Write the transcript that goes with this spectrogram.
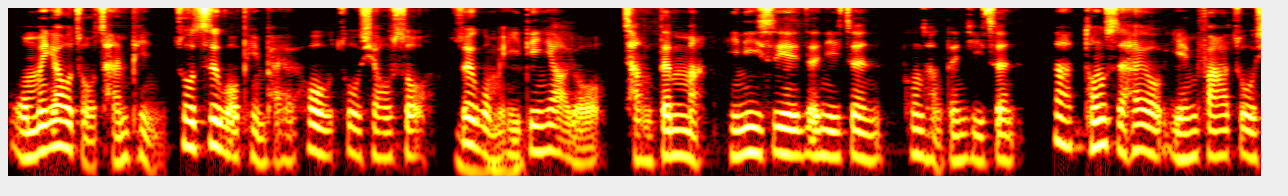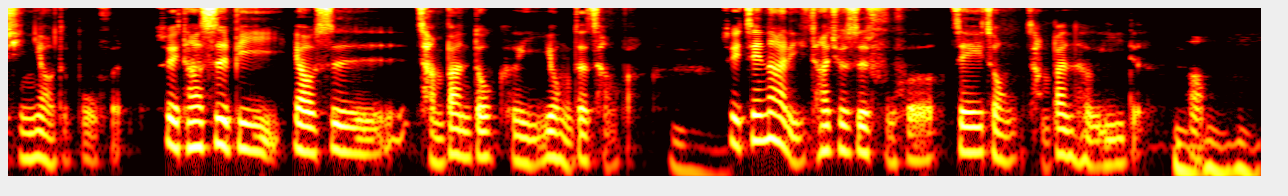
我们要走产品、做自我品牌后做销售，所以我们一定要有厂登嘛，盈利事业登记证、工厂登记证。那同时还有研发做新药的部分，所以它势必要是厂办都可以用的厂房。嗯所以在那里，它就是符合这一种厂办合一的嗯啊。嗯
